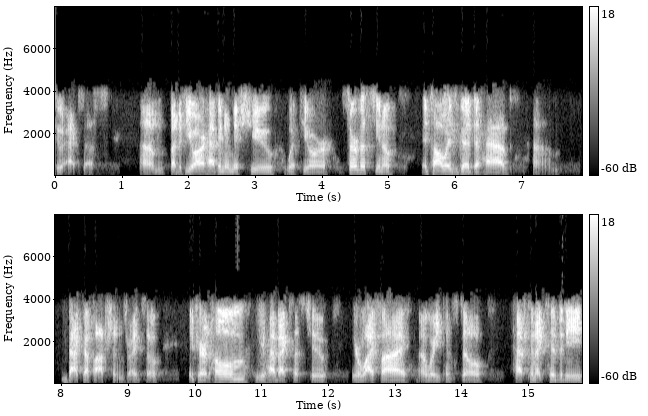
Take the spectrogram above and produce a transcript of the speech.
to access. Um, but if you are having an issue with your service, you know, it's always good to have um, backup options, right? So if you're at home, you have access to your Wi-Fi uh, where you can still have connectivity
